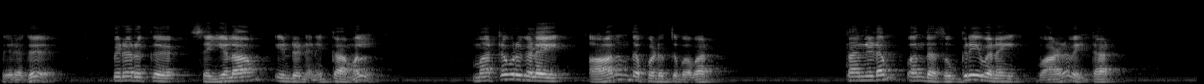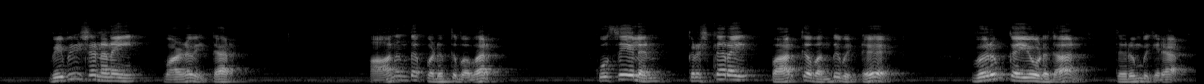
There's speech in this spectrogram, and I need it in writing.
பிறகு பிறருக்கு செய்யலாம் என்று நினைக்காமல் மற்றவர்களை ஆனந்தப்படுத்துபவர். தன்னிடம் வந்த சுக்ரீவனை வாழ வைத்தார். விபீஷணனை வாழ வைத்தார். ஆனந்தப்படுத்துபவர். குசேலன் கிருஷ்ணரை பார்க்க வந்துவிட்டு வெறும் கையோடுதான் திரும்புகிறார்.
